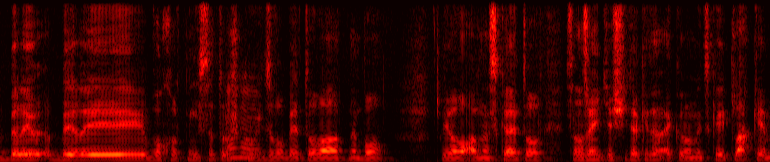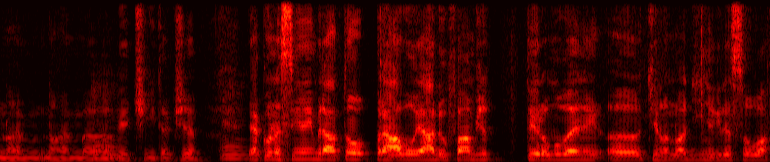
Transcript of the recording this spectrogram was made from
byli, byli ochotní se trošku uh-huh. víc obětovat, nebo jo, a dneska je to samozřejmě těžší, taky ten ekonomický tlak je mnohem, mnohem uh větší, takže uh jako nesmíme jim dát to právo, já doufám, že ty Romové, tihle mladí někde jsou a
